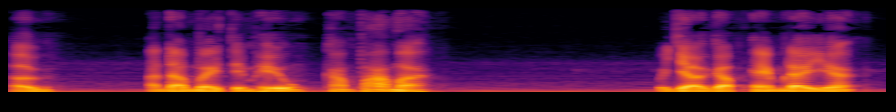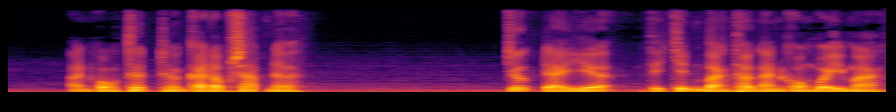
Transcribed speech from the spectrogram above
Ừ Anh đam mê tìm hiểu, khám phá mà. Bây giờ gặp em đây á, Anh còn thích hơn cả đọc sách nữa. Trước đây á, thì chính bản thân anh còn bị mà.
